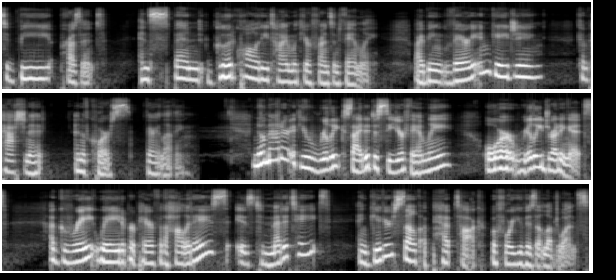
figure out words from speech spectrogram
to be present and spend good quality time with your friends and family by being very engaging, compassionate, and of course, very loving. No matter if you're really excited to see your family or really dreading it, a great way to prepare for the holidays is to meditate and give yourself a pep talk before you visit loved ones.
